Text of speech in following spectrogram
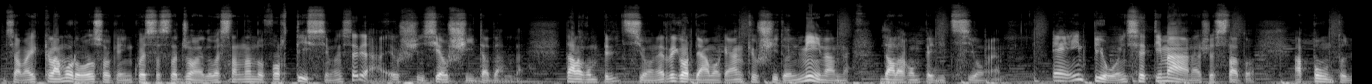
insomma, è clamoroso che in questa stagione dove sta andando fortissimo in Serie A usci- sia uscita dal, dalla competizione. Ricordiamo che è anche uscito il Milan dalla competizione. E in più in settimana c'è stato appunto il,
